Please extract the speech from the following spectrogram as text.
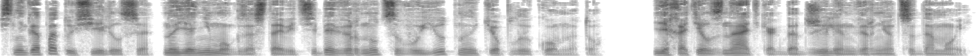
Снегопад усилился, но я не мог заставить себя вернуться в уютную теплую комнату. Я хотел знать, когда Джиллиан вернется домой.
